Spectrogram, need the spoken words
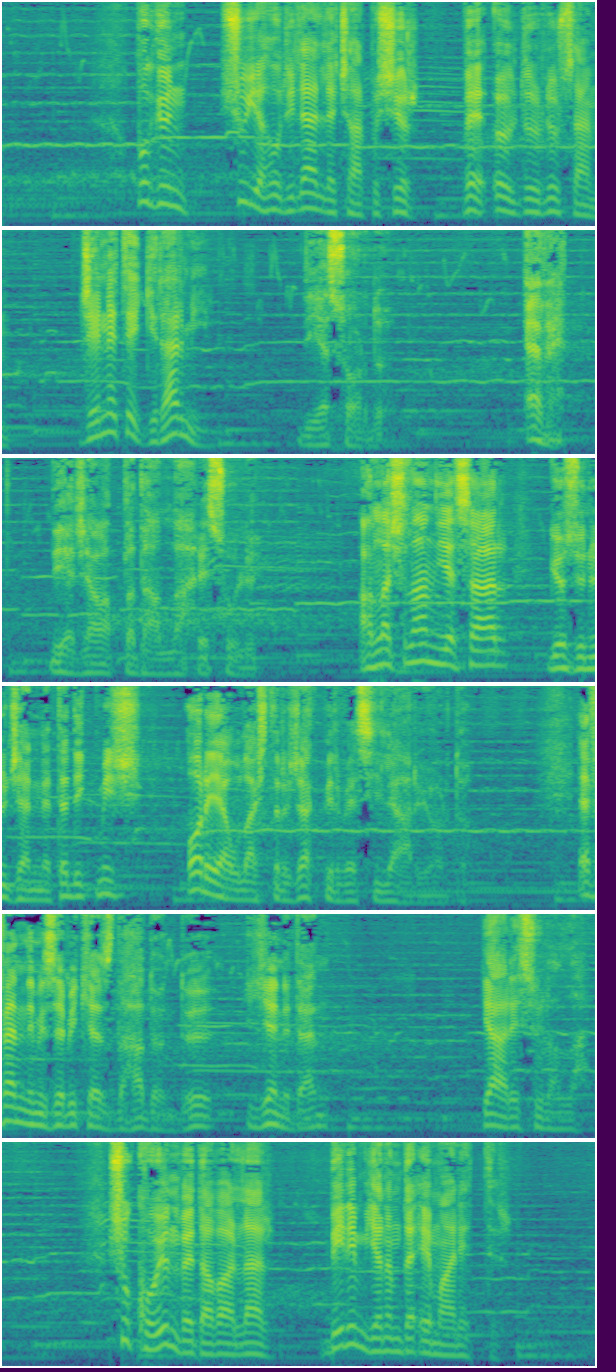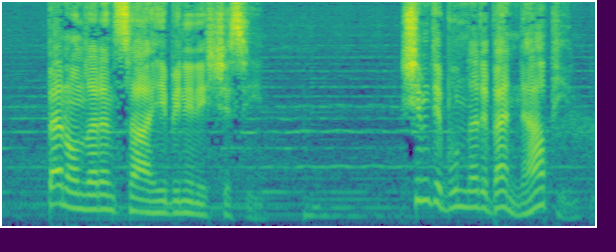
Bugün şu Yahudilerle çarpışır ve öldürülürsem cennete girer miyim? diye sordu. Evet diye cevapladı Allah Resulü. Anlaşılan Yesar gözünü cennete dikmiş, oraya ulaştıracak bir vesile arıyordu. Efendimiz'e bir kez daha döndü, yeniden Ya Resulallah, şu koyun ve davarlar benim yanımda emanettir. Ben onların sahibinin işçisiyim. Şimdi bunları ben ne yapayım?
